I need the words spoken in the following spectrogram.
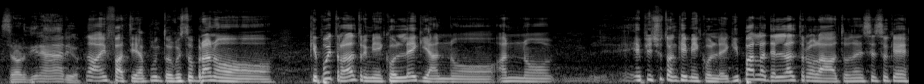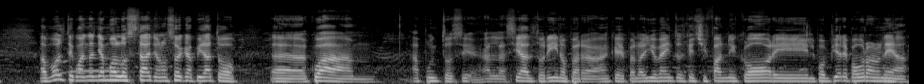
straordinario. No, infatti, appunto, questo brano che poi tra l'altro i miei colleghi hanno, hanno è piaciuto anche ai miei colleghi. Parla dell'altro lato, nel senso che a volte quando andiamo allo stadio, non so, è capitato eh, qua appunto sia al Torino per, anche per la Juventus che ci fanno i cori, il pompiere paura non ne ha.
